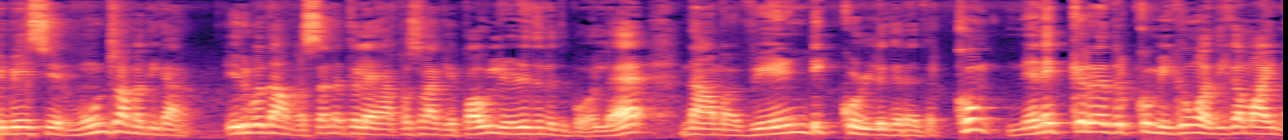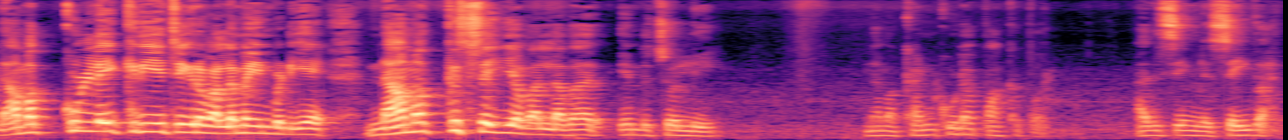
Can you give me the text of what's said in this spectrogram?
எபேசியர் மூன்றாம் அதிகாரம் இருபதாம் வசனத்தில் அப்போசலாகிய பவுல் எழுதினது போல நாம் வேண்டிக் கொள்ளுகிறதற்கும் நினைக்கிறதற்கும் மிகவும் அதிகமாய் நமக்குள்ளே கிரியை செய்கிற வல்லமையின்படியே நமக்கு செய்ய வல்லவர் என்று சொல்லி நம்ம கண்கூட பார்க்க போகிறோம் அதிசயங்களை செய்வார்.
